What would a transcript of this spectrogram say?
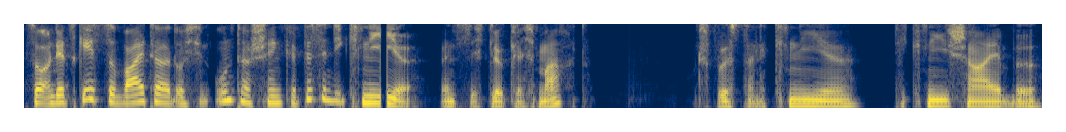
So, und jetzt gehst du weiter durch den Unterschenkel bis in die Knie, wenn es dich glücklich macht. Und spürst deine Knie, die Kniescheibe,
